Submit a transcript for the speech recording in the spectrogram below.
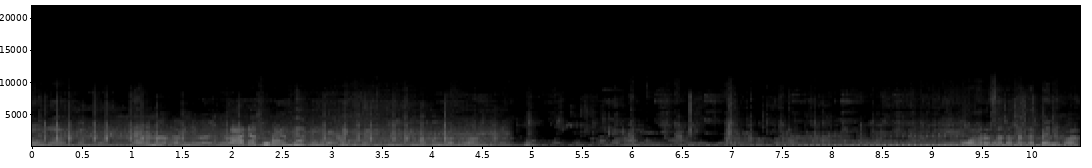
Allah. Ada sudah ini nomor HP kita ditulis. Oh harus ada KTP ini pak.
